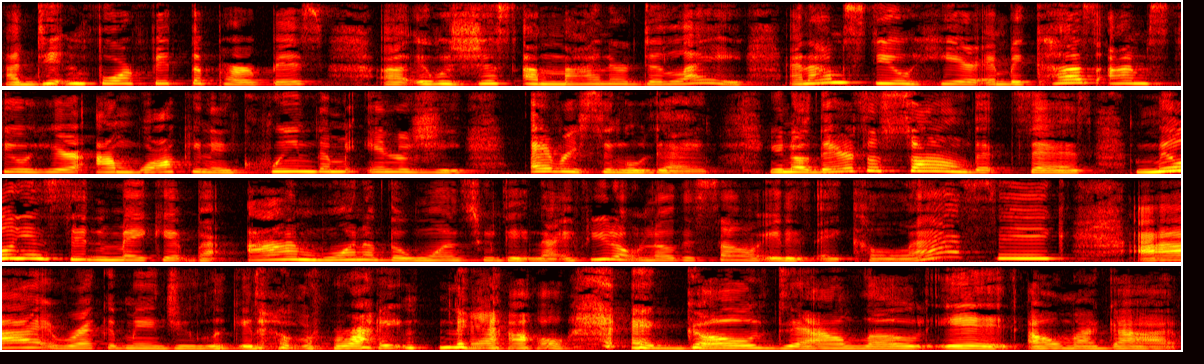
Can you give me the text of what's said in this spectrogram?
I didn't forfeit the purpose. Uh, it was just a minor delay, and I'm still here. And because I'm still here, I'm walking in queendom energy every single day. You know, there's a song that says, Millions didn't make it, but I'm one of the ones who did. Now, if you don't know this song, it is a classic. I recommend you look it up right now and go download it. Oh my God.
